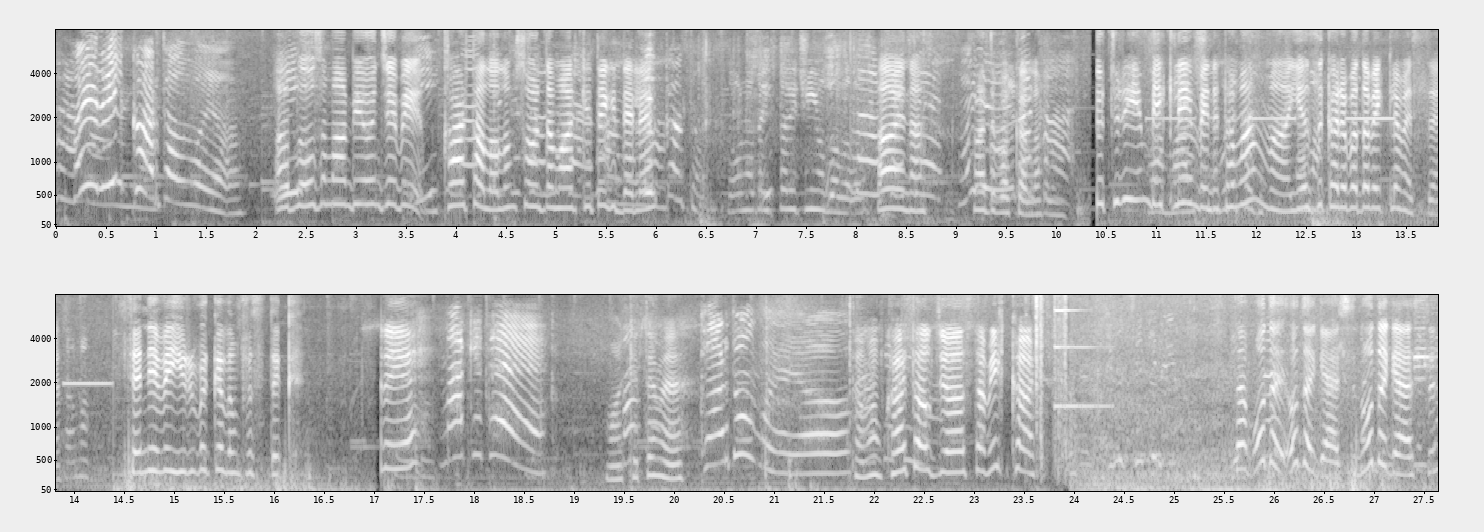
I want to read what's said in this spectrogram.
Hayır ilk kart almaya. Abla o zaman bir önce bir kart alalım sonra da markete gidelim. Kart al. Sonra da iftar için yol alalım. Aynen. Hadi bakalım. Götüreyim bekleyin beni tamam mı? Yazık arabada beklemesin. Tamam. Sen eve yürü bakalım fıstık. Nereye? Markete. Markete mi? Kart almaya ya. Tamam kart alacağız. Tamam ilk kart. Tamam o da o da gelsin. O da gelsin.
